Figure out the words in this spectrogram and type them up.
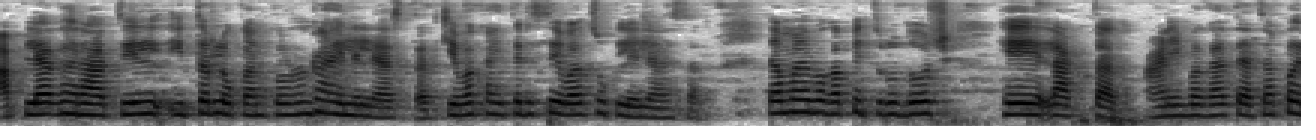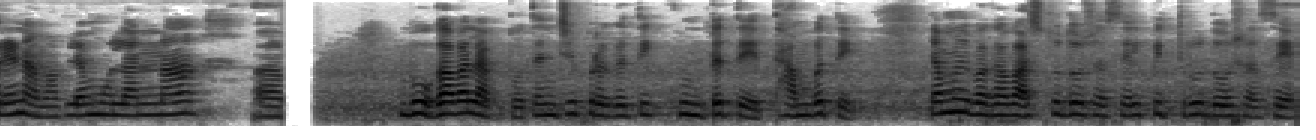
आपल्या घरातील इतर लोकांकडून राहिलेल्या असतात किंवा काहीतरी सेवा चुकलेल्या असतात. त्यामुळे बघा पितृदोष हे लागतात. आणि बघा त्याचा परिणाम आपल्या मुलांना भोगावा लागतो त्यांची प्रगती खुंटते थांबते. त्यामुळे बघा वास्तुदोष असेल पितृदोष असेल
